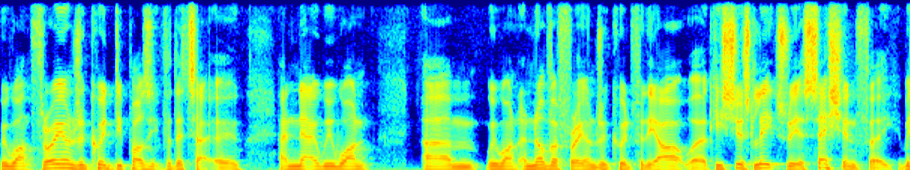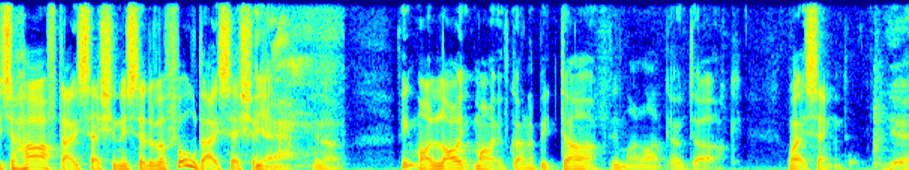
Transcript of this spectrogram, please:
we want 300 quid deposit for the tattoo and now we want um, we want another 300 quid for the artwork. It's just literally a session fee. It's a half day session instead of a full day session. Yeah. You know, I think my light might have gone a bit dark. Did my light go dark? Wait a second. Yeah.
